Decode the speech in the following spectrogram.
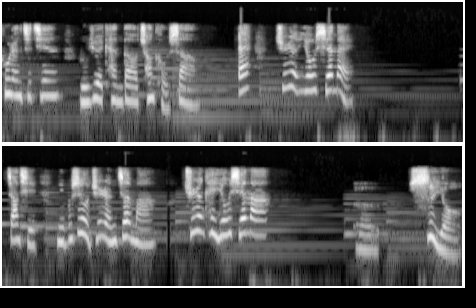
突然之间，如月看到窗口上，哎，军人优先哎！张琪，你不是有军人证吗？军人可以优先呐。呃，是有，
